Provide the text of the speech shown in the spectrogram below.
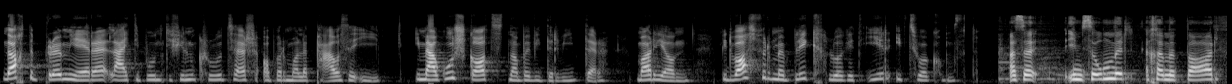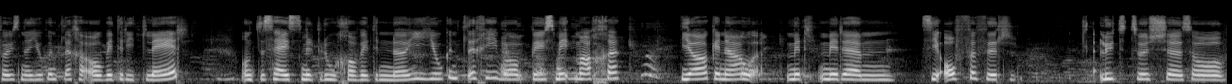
Nach der Premiere leitet die bunte Filmcrew zuerst aber mal eine Pause ein. Im August geht es dann aber wieder weiter. Marianne, mit was für einem Blick schaut ihr in die Zukunft? Also im Sommer kommen ein paar von unseren Jugendlichen auch wieder in die Lehre und das heisst, wir brauchen auch wieder neue Jugendliche, die bei uns mitmachen. Ja, genau. Wir, wir ähm, sind offen für Leute zwischen so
